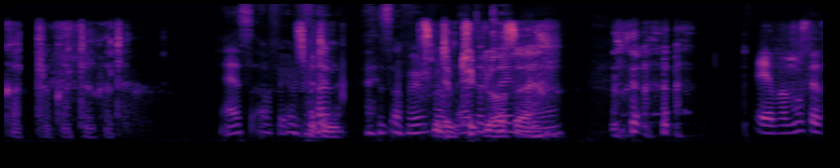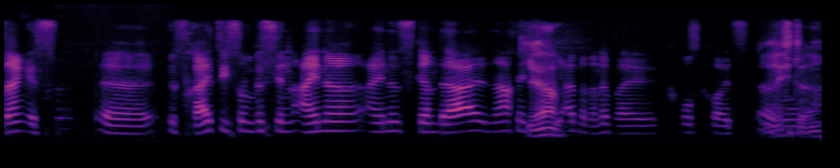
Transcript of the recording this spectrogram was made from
Gott, oh Gott, oh Gott. Er ist auf jeden Fall, dem- er ist auf jeden Fall mit dem Typ los, Entertainer, Ey, man muss ja sagen, es, äh, es reiht sich so ein bisschen eine, eine Skandalnachricht Ja. an die andere ne, bei Großkreuz. Also, Echt, ja.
